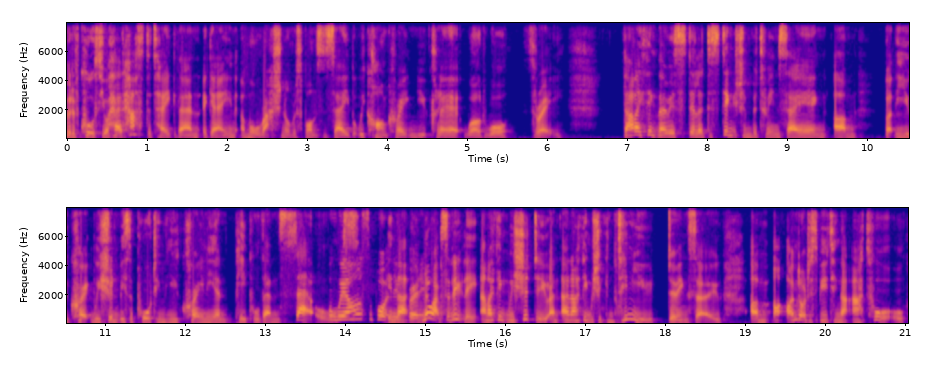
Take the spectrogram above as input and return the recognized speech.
But of course, your head has to take then again a more rational response and say, "But we can't create nuclear World War III." That I think, though, is still a distinction between saying, um, but the Ukraine, we shouldn't be supporting the Ukrainian people themselves. Well, we are supporting the that. Ukrainian. No, absolutely, and I think we should do, and, and I think we should continue doing so. Um, I, I'm not disputing that at all.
